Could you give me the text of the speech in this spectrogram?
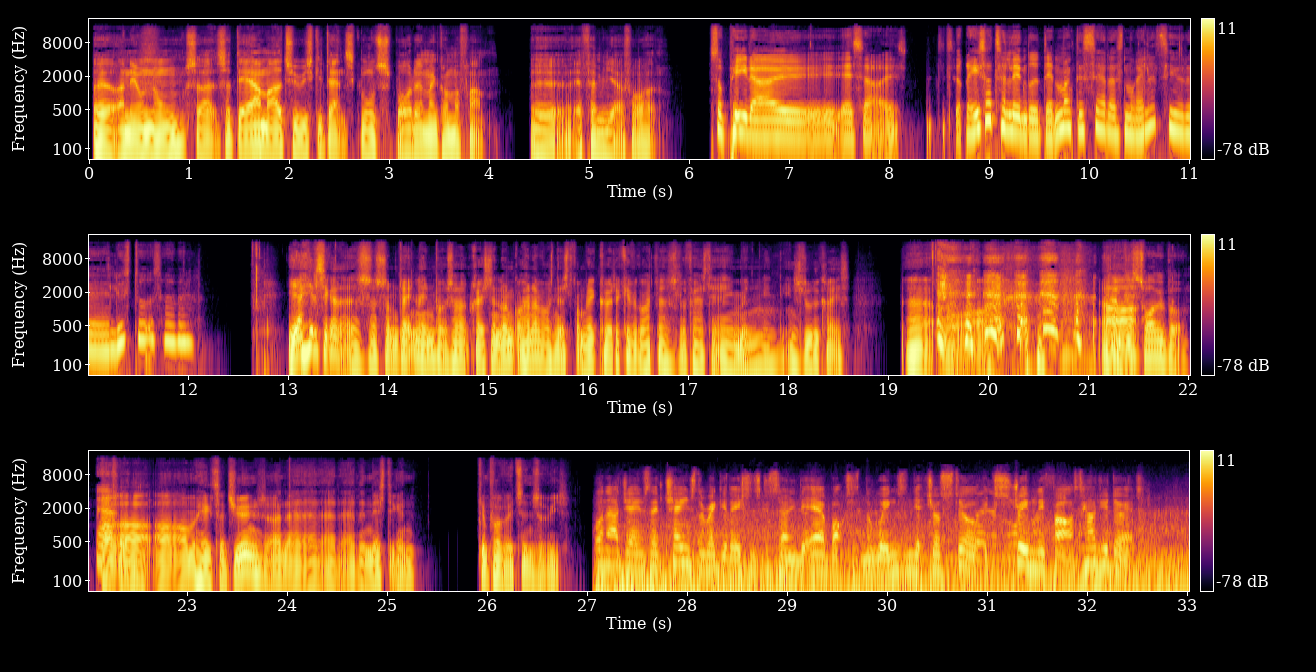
øh, at nævne nogen. Så, så det er meget typisk i dansk motorsport, at man kommer frem øh, af familiære forhold. Så Peter, øh, altså, racertalentet i Danmark, det ser da sådan relativt øh, lyst ud, så vel? Ja, helt sikkert. Altså, som Daniel er inde på, så er Christian Lundgaard, han er vores næste Formel 1-kører. Det kan vi godt slå fast her i en, en, en sluttet kreds. Uh, og, og, Ja, det tror vi på. Ja. og, og, og, om Hector Thuring, så er, er, er, er det næste igen. Det får vi tiden så vise. Well, now, James, they've changed the regulations concerning the airboxes and the wings, and yet you're still extremely fast. How do you do it?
